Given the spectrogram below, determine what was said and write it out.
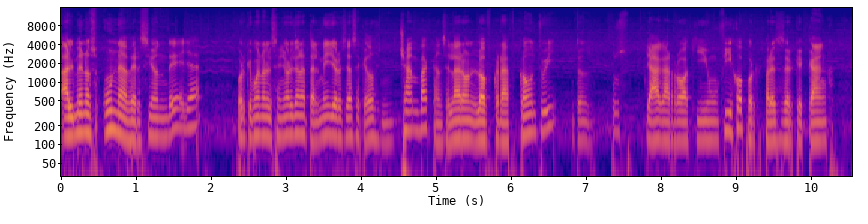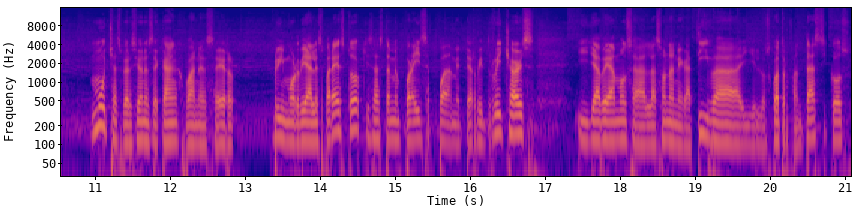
al menos una versión de ella, porque bueno, el señor Jonathan Majors ya se quedó sin chamba, cancelaron Lovecraft Country, entonces pues ya agarró aquí un fijo porque parece ser que Kang, muchas versiones de Kang van a ser primordiales para esto. Quizás también por ahí se pueda meter Reed Richards y ya veamos a la zona negativa y los cuatro fantásticos.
